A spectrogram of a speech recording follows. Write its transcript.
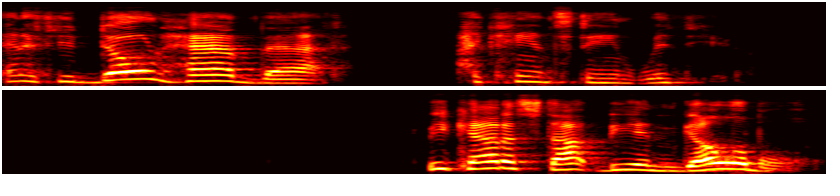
And if you don't have that, I can't stand with you. We gotta stop being gullible.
